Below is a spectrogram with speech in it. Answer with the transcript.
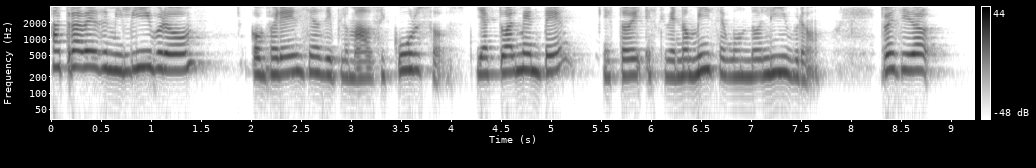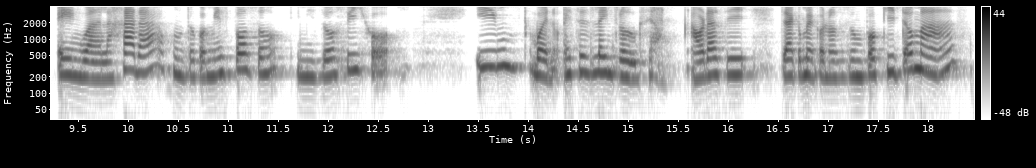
a través de mi libro, conferencias, diplomados y cursos. Y actualmente estoy escribiendo mi segundo libro. Resido en Guadalajara junto con mi esposo y mis dos hijos. Y bueno, esta es la introducción. Ahora sí, ya que me conoces un poquito más,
